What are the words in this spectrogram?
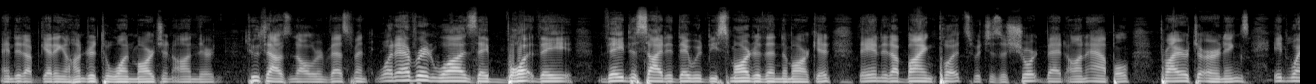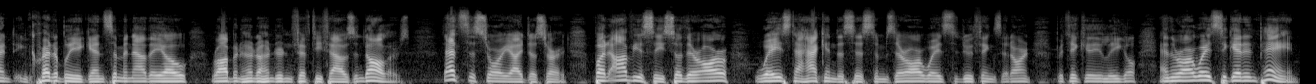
ended up getting a 100 to 1 margin on their $2,000 investment. Whatever it was, they bought they they decided they would be smarter than the market. They ended up buying puts, which is a short bet on Apple prior to earnings. It went incredibly against them and now they owe Robinhood $150,000. That's the story I just heard. But obviously, so there are ways to hack into systems. There are ways to do things that aren't particularly legal, and there are ways to get in pain.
